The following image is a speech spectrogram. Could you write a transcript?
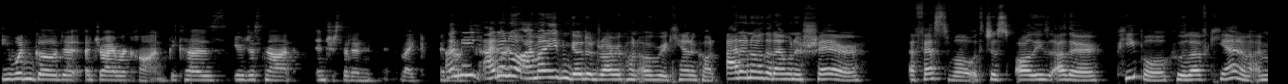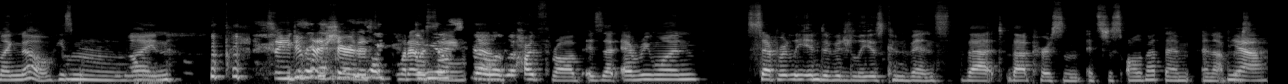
you wouldn't go to a driver con because you're just not interested in like. I mean, I don't know. I might even go to driver con over a KeanuCon. I don't know that I want to share a festival with just all these other people who love Keanu. I'm like, no, he's Hmm. mine. So you do kind of share this this. is, like, what I the was real saying. skill yeah. of the heartthrob is that everyone separately, individually, is convinced that that person. It's just all about them and that person. Yeah.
